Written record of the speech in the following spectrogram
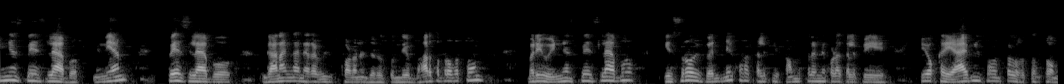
Indian space lab Indian space lab ఘనంగా నిర్వహించుకోవడం జరుగుతుంది. భారత ప్రభుత్వం మరియు ఇండియన్ స్పేస్ ల్యాబ్ ఇస్రో ఇవన్నీ కూడా కలిపి సంస్థలన్నీ కూడా కలిపి ఈ యొక్క యాభై సంవత్సరాల వసంతం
